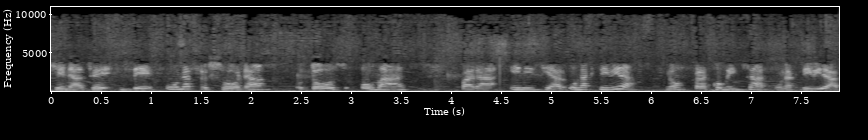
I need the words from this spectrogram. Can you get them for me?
que nace de una persona, dos o más, para iniciar una actividad, ¿no? Para comenzar una actividad.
